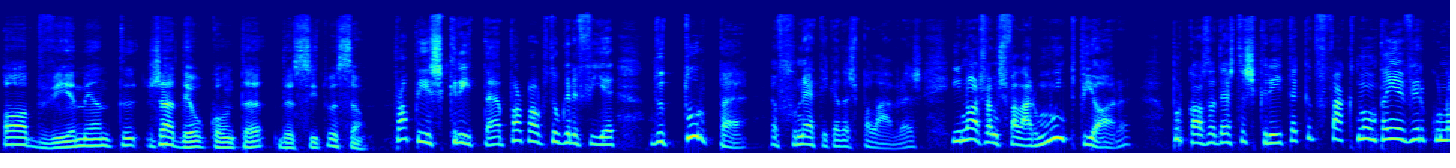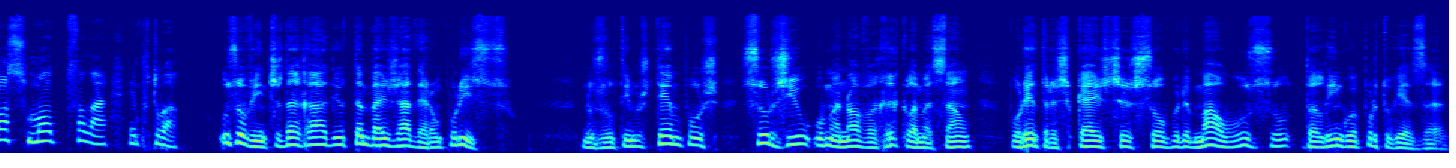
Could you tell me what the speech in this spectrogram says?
obviamente já deu conta da situação. A própria escrita, a própria ortografia deturpa a fonética das palavras e nós vamos falar muito pior por causa desta escrita que de facto não tem a ver com o nosso modo de falar em Portugal. Os ouvintes da rádio também já deram por isso. Nos últimos tempos, surgiu uma nova reclamação por entre as queixas sobre mau uso da língua portuguesa.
